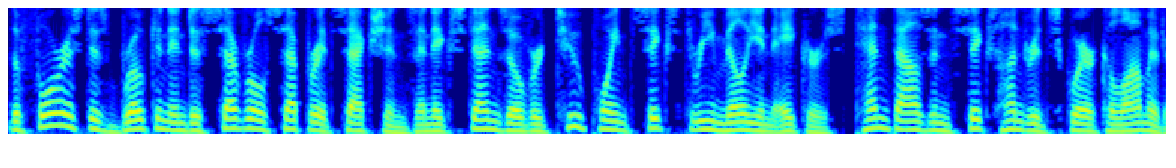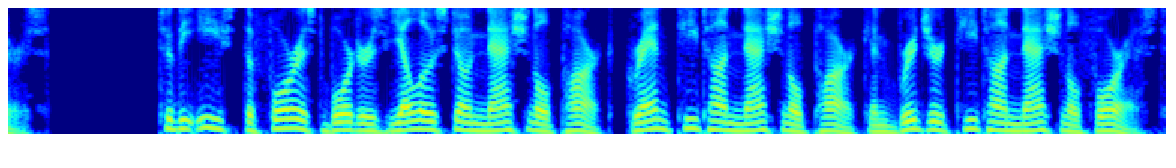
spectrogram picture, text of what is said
The forest is broken into several separate sections and extends over 2.63 million acres 10,600 square kilometers. To the east the forest borders Yellowstone National Park, Grand Teton National Park and Bridger Teton National Forest.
